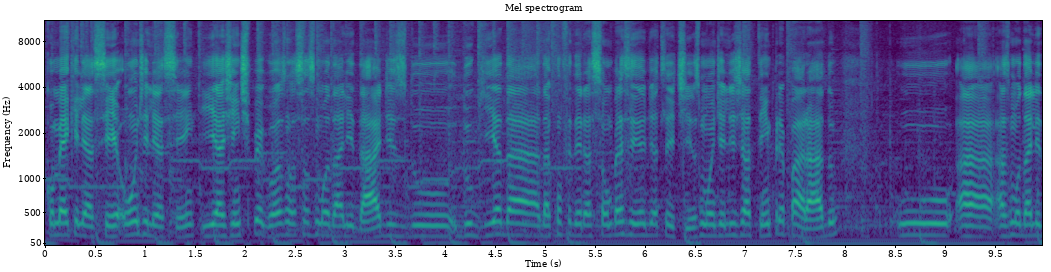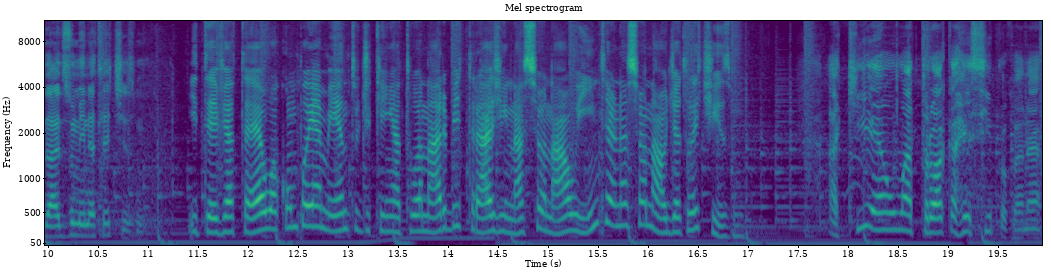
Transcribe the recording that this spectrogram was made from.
como é que ele ia ser, onde ele ia ser, e a gente pegou as nossas modalidades do, do guia da, da Confederação Brasileira de Atletismo, onde eles já têm preparado o, a, as modalidades do mini atletismo. E teve até o acompanhamento de quem atua na arbitragem nacional e internacional de atletismo. Aqui é uma troca recíproca, né?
